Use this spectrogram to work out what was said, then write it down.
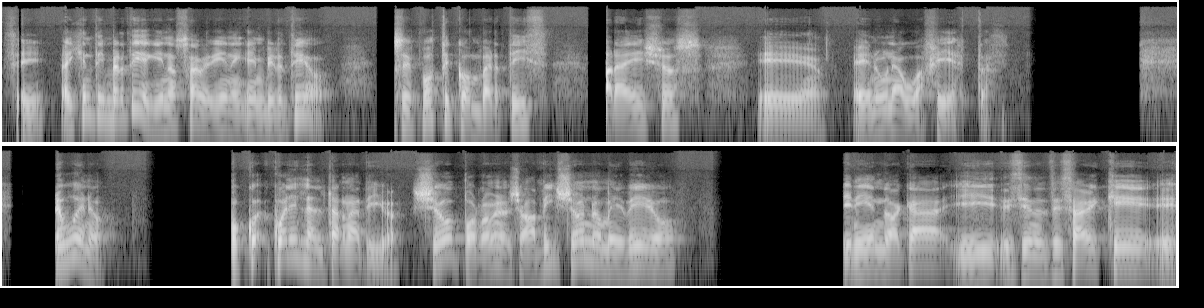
¿sí? Hay gente invertida que no sabe bien en qué invirtió. Entonces vos te convertís para ellos eh, en un aguafiestas. Pero bueno, ¿cuál es la alternativa? Yo, por lo menos, yo, a mí, yo no me veo viniendo acá y diciéndote, ¿sabes qué,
